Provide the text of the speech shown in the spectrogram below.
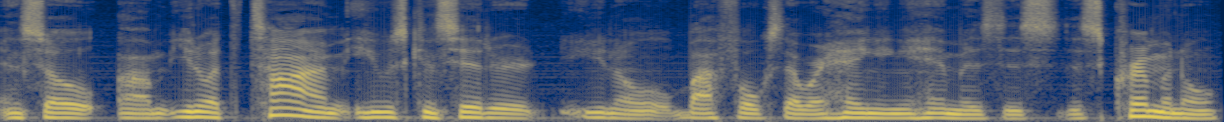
And so, um, you know, at the time, he was considered, you know, by folks that were hanging him as this this criminal,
